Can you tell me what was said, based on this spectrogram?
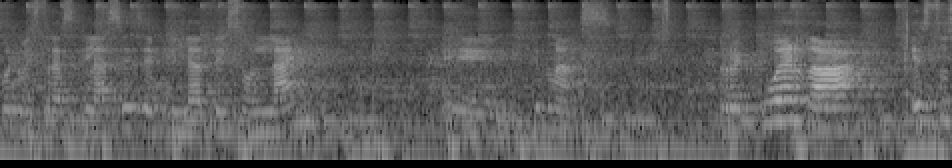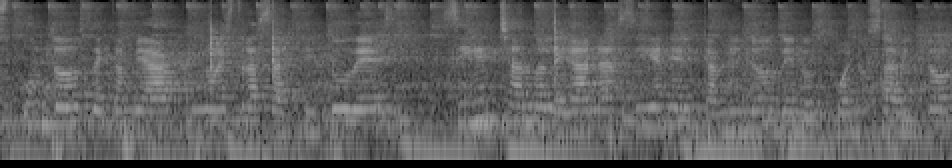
con nuestras clases de pilates online. Eh, ¿Qué más? Recuerda estos puntos de cambiar nuestras actitudes, sigue echándole ganas, sigue en el camino de los buenos hábitos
